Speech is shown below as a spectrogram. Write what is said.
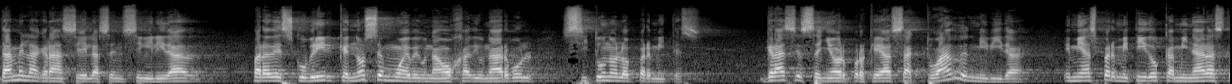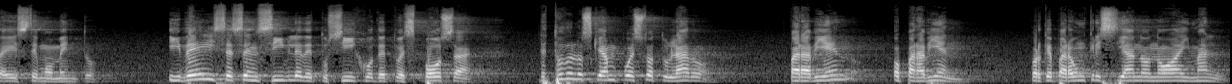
dame la gracia y la sensibilidad para descubrir que no se mueve una hoja de un árbol si tú no lo permites. Gracias Señor porque has actuado en mi vida y me has permitido caminar hasta este momento. Y ve y sensible de tus hijos, de tu esposa, de todos los que han puesto a tu lado, para bien o para bien, porque para un cristiano no hay mal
